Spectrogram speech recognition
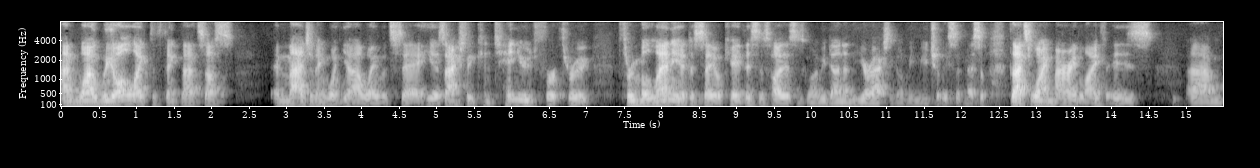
And while we all like to think that's us imagining what Yahweh would say, he has actually continued for through through millennia to say, okay, this is how this is going to be done, and you're actually going to be mutually submissive. That's why married life is um,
